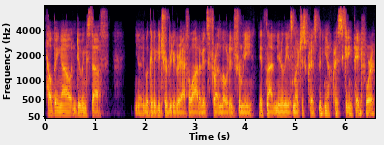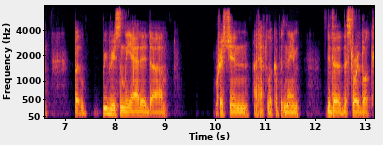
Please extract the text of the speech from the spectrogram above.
helping out and doing stuff you know, you look at the contributor graph, a lot of it's front loaded for me. It's not nearly as much as Chris, but you know, Chris is getting paid for it. But we recently added uh, Christian. I'd have to look up his name. Did the the storybook?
